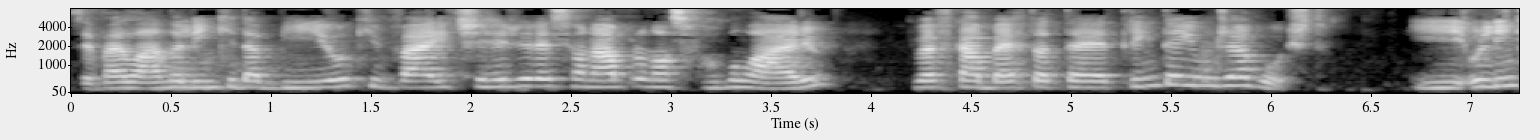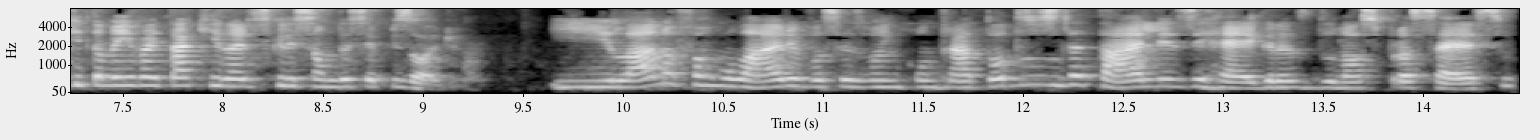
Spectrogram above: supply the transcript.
Você vai lá no link da bio que vai te redirecionar para o nosso formulário, que vai ficar aberto até 31 de agosto. E o link também vai estar tá aqui na descrição desse episódio. E lá no formulário vocês vão encontrar todos os detalhes e regras do nosso processo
